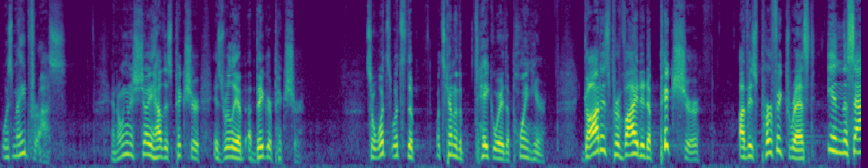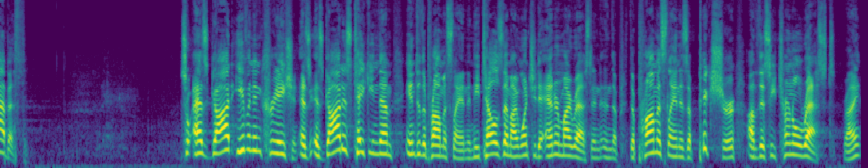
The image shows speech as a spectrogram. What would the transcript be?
was made for us. And I'm going to show you how this picture is really a, a bigger picture. So, what's, what's, the, what's kind of the takeaway, the point here? God has provided a picture of his perfect rest in the Sabbath. So, as God, even in creation, as, as God is taking them into the promised land and He tells them, I want you to enter my rest, and, and the, the promised land is a picture of this eternal rest, right?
